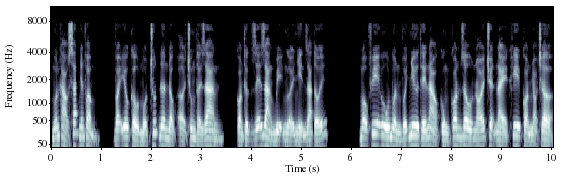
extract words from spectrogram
muốn khảo sát nhân phẩm, vậy yêu cầu một chút đơn độc ở chung thời gian, còn thực dễ dàng bị người nhìn ra tới. Mậu phi u buồn với như thế nào cùng con dâu nói chuyện này khi còn nhỏ chờ,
